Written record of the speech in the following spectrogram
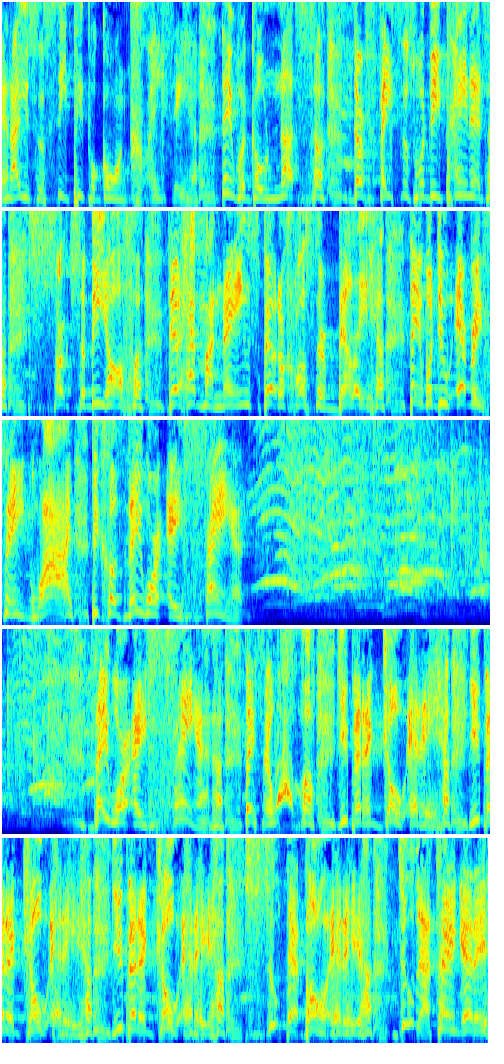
and I used to see people going crazy. They would go nuts. Their faces would be painted, shirts would be off. They'd have my name spelled across their belly. They would do everything. Why? Because they were a fan. They were a fan. They said, Whoa, you better go, Eddie. You better go, Eddie. You better go, Eddie. Shoot that ball, Eddie. Do that thing, Eddie.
